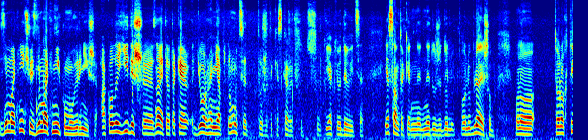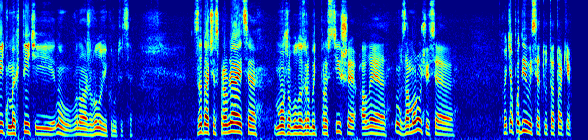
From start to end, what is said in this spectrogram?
знімати нічого, знімати нікому вірніше. А коли їдеш, е, знаєте, отаке дьоргання, тому це теж таке скажуть, як його дивитися. Я сам таке не, не дуже полюбляю, щоб воно торохтить, мехтить і ну, воно аж в голові крутиться. Задача справляється, можна було зробити простіше, але ну, заморочився. Хоча подивися тут, а так як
